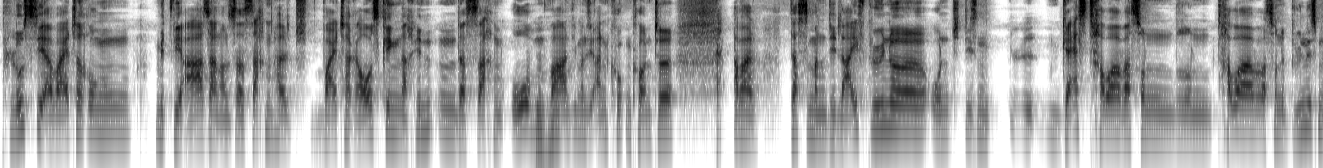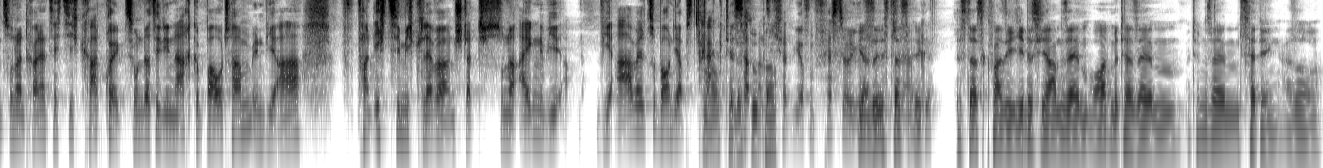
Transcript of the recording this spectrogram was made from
plus die Erweiterung mit VR sahen, also dass Sachen halt weiter rausgingen nach hinten, dass Sachen oben mhm. waren, die man sich angucken konnte. Aber dass man die Live-Bühne und diesen Gas Tower, was so ein, so ein Tower, was so eine Bühne ist mit so einer 360-Grad-Projektion, dass sie die nachgebaut haben in VR, fand ich ziemlich clever. Anstatt so eine eigene VR-Welt zu bauen, die abstrakt okay, ist, hat super. man sich halt wie auf dem Festival ja, also ist das, ja. ist das quasi jedes Jahr am selben Ort mit derselben, mit demselben Setting. Also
